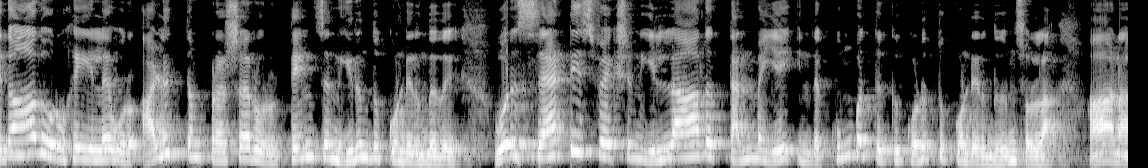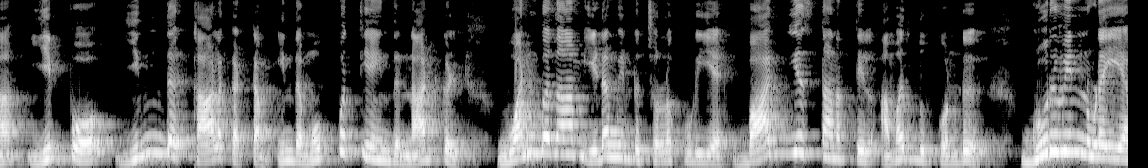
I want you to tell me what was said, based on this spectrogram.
ஏதாவது ஒரு வகையில் ஒரு அழுத்தம் ப்ரெஷர் ஒரு டென்ஷன் இருந்து கொண்டிருந்தது. ஒரு சாட்டிஸ்ஃபேக்ஷன் இல்லாத தன்மையை இந்த கும்பத்துக்கு கொடுத்து கொண்டிருந்ததுன்னு சொல்லலாம். ஆனால் இப்போ இந்த காலகட்டம் இந்த முப்பத்தி ஐந்து நாட்கள் ஒன்பதாம் இடம் என்று சொல்லக்கூடிய பாக்யஸ்தானத்தில் அமர்ந்து கொண்டு குருவினுடைய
